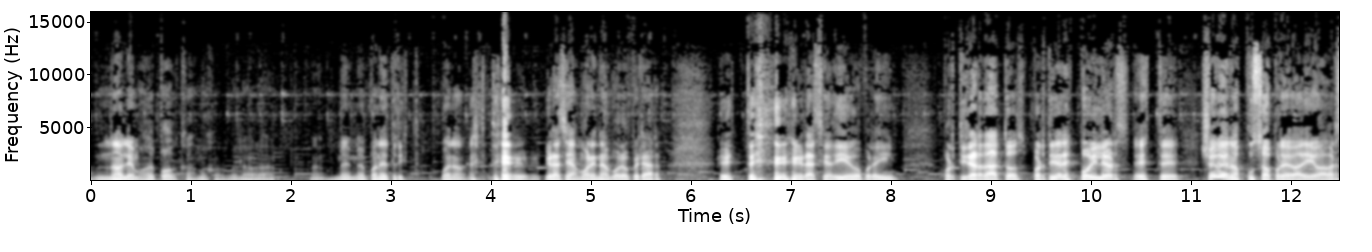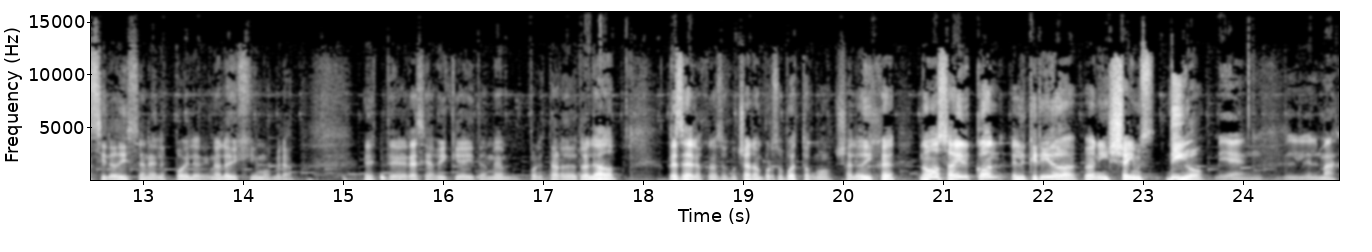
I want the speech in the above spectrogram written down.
no hablemos de podcast mejor, porque la verdad. Me, me pone triste. Bueno, este, gracias Morena por operar. Este, gracias Diego por ahí. Por tirar datos, por tirar spoilers. Este, yo creo que nos puso a prueba, Diego. A ver si lo dice en el spoiler y no lo dijimos, mira. Este, gracias Vicky ahí también por estar de otro lado. Gracias a los que nos escucharon, por supuesto, como ya lo dije. Nos vamos a ir con el querido Ronnie James Dio. Bien, el, el más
